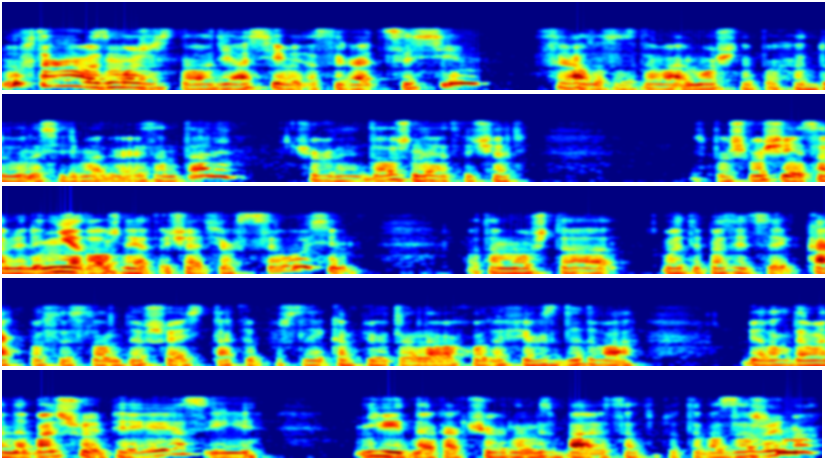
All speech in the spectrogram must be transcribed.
Ну, вторая возможность на ладья 7 это сыграть c7, сразу создавая мощную проходную на седьмой горизонтали. Черные должны отвечать, прошу прощения, на самом деле не должны отвечать ферзь c8, потому что в этой позиции, как после слон d6, так и после компьютерного хода ферзь d2, у белых довольно большой перевес, и не видно, как черным избавиться от этого зажима.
